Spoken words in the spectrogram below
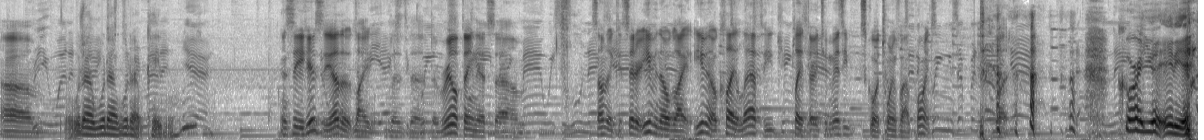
Um, What up? What up? What up, Cable? and see, here's the other like the the, the real thing that's um something to consider. Even though like even though Clay left, he played 32 minutes. He scored 25 points. But Corey, you're an idiot.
